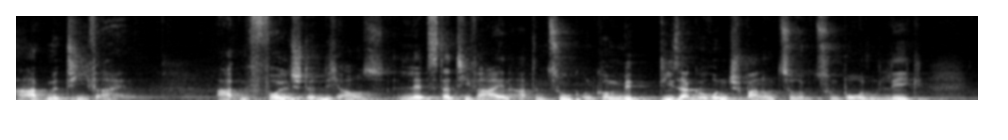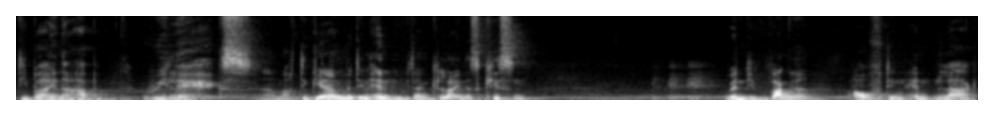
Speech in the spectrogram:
Atme tief ein. Atme vollständig aus. Letzter tiefer Einatemzug und komm mit dieser Grundspannung zurück zum Boden. Leg die Beine ab. Relax. Ja, mach dir gern mit den Händen wieder ein kleines Kissen wenn die Wange auf den Händen lag,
